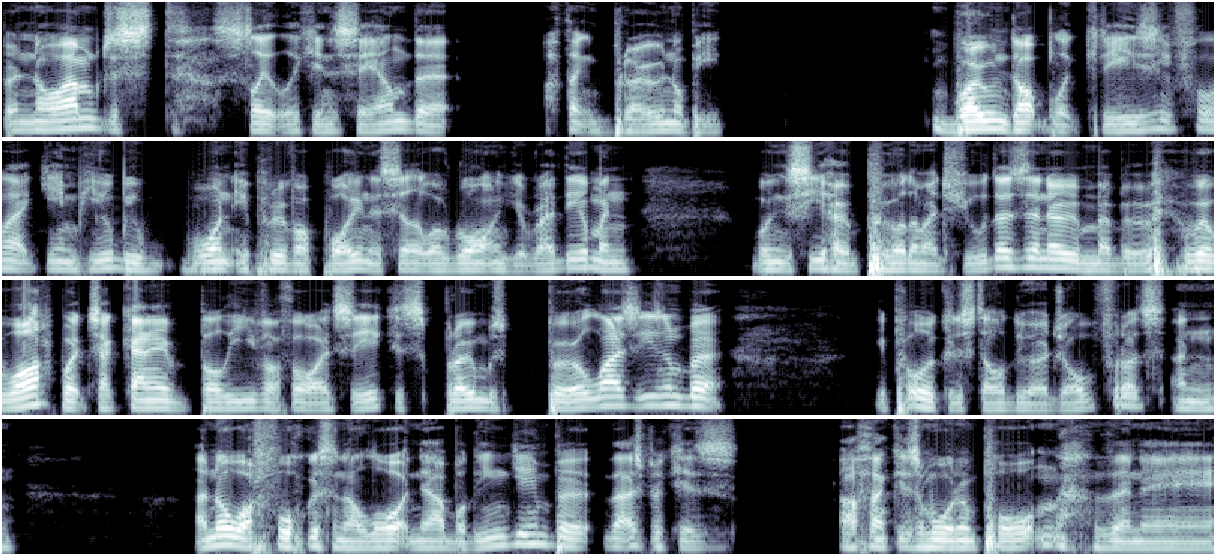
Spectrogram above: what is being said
But no, I'm just slightly concerned that I think Brown will be wound up like crazy for that game. He'll be wanting to prove a point and say like, we're wrong get rid of him. And we can see how poor the midfield is now. Maybe we were, which I can't believe I thought I'd say because Brown was poor last season, but he probably could still do a job for us. And I know we're focusing a lot in the Aberdeen game, but that's because I think it's more important than uh,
